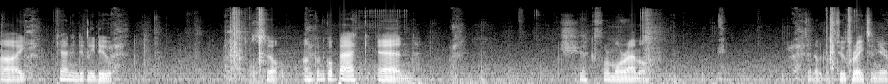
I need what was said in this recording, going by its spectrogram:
I can indeedly do. So I'm gonna go back and check for more ammo. I know there's two crates in here.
